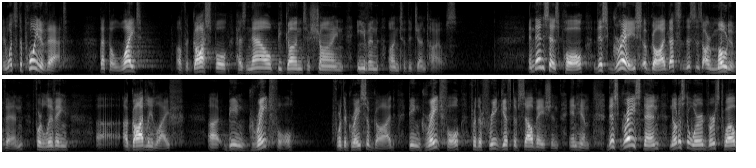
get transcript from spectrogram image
And what's the point of that? That the light of the gospel has now begun to shine even unto the Gentiles. And then says Paul, this grace of God, that's, this is our motive then for living uh, a godly life, uh, being grateful for the grace of God, being grateful for the free gift of salvation in Him. This grace, then, notice the word, verse 12,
